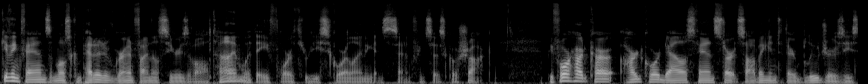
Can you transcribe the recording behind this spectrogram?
giving fans the most competitive grand final series of all time with a 4 3 scoreline against San Francisco Shock. Before hardcore, hardcore Dallas fans start sobbing into their blue jerseys,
